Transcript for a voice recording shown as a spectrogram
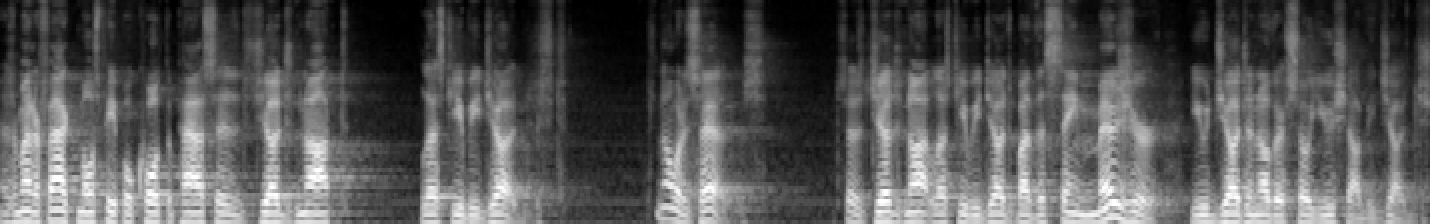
As a matter of fact, most people quote the passage, Judge not, lest you be judged. It's not what it says. It says, Judge not, lest you be judged by the same measure you judge another, so you shall be judged.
